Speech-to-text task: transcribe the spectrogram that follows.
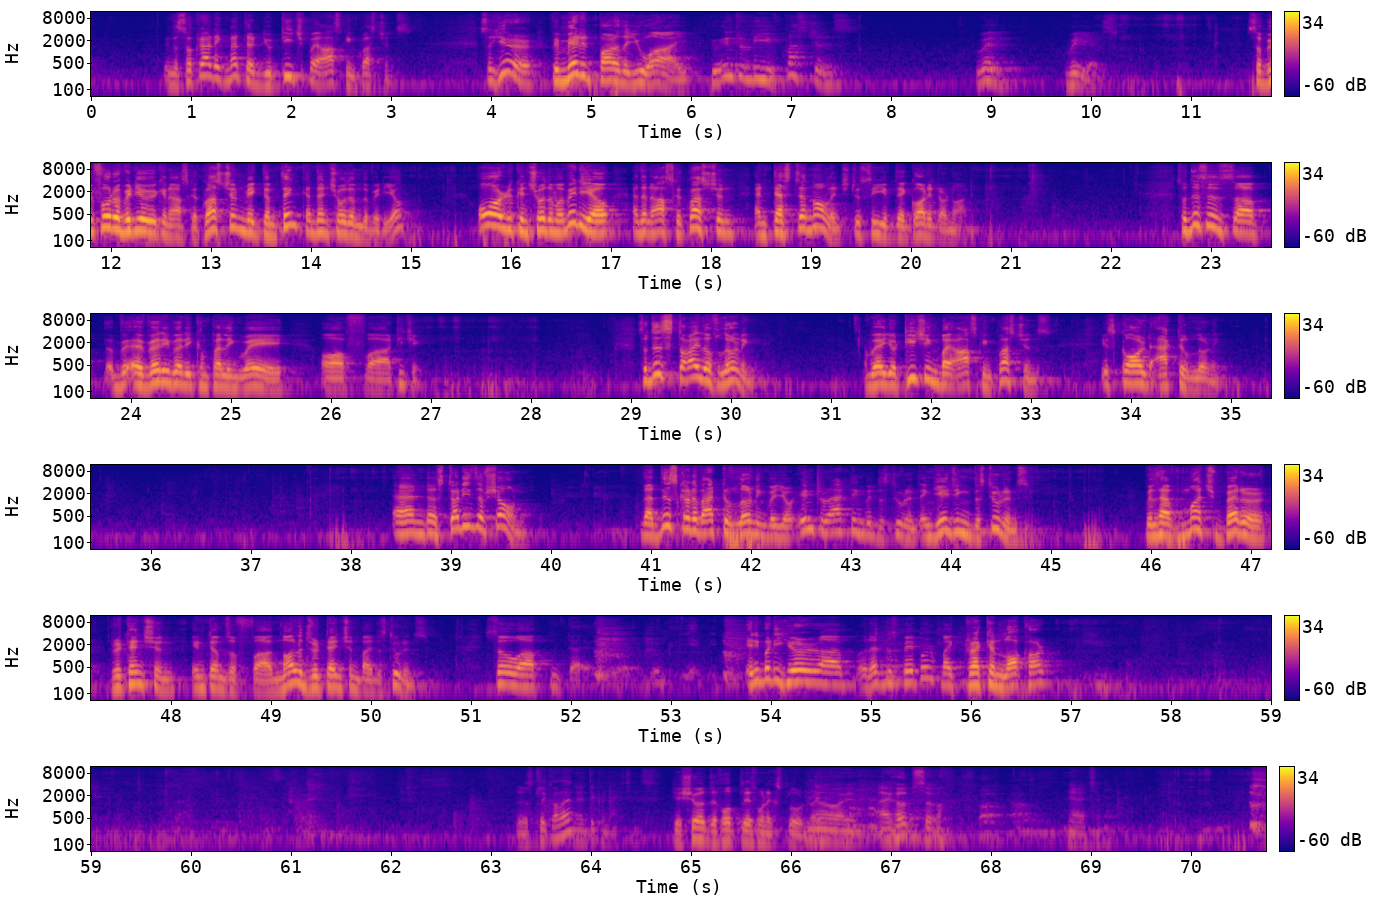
In the Socratic method, you teach by asking questions. So here, we made it part of the UI. You interleave questions with videos. So before a video, you can ask a question, make them think, and then show them the video. Or you can show them a video and then ask a question and test their knowledge to see if they got it or not. So this is uh, a very, very compelling way of uh, teaching. So this style of learning, where you're teaching by asking questions, is called active learning. And uh, studies have shown that this kind of active learning where you're interacting with the students, engaging the students, will have much better retention in terms of uh, knowledge retention by the students. So uh, anybody here uh, read this paper by Craik and Lockhart? Just click on that? Yeah, disconnect, yes. You're sure the whole place won't explode, right? No, I, I hope so. Yeah, it's okay.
